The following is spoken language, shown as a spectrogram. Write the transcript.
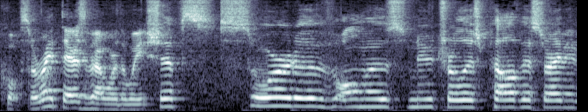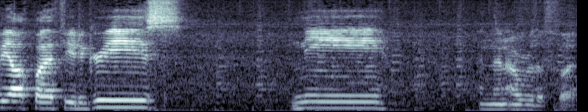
Cool. So right there is about where the weight shifts. Sort of almost neutralish pelvis, right? Maybe off by a few degrees. Knee, and then over the foot.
